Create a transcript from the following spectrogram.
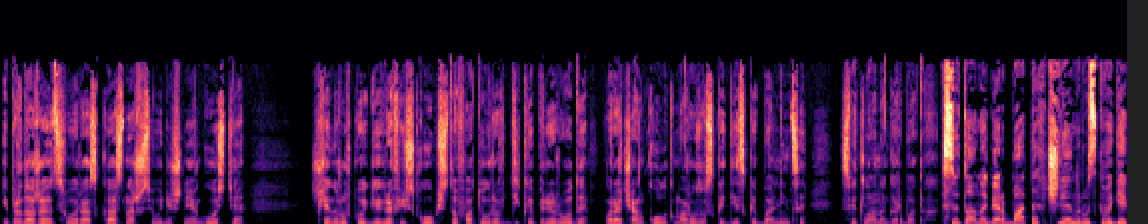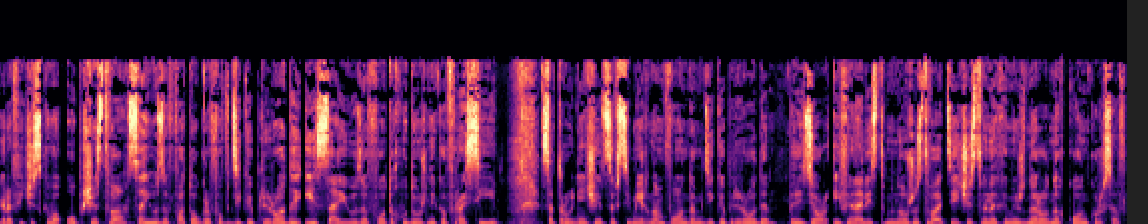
И продолжает свой рассказ наша сегодняшняя гостья, член Русского географического общества, фотограф дикой природы, врач-онколог Морозовской детской больницы Светлана Горбатых. Светлана Горбатых, член Русского географического общества, Союза фотографов дикой природы и Союза фотохудожников России. Сотрудничает со Всемирным фондом дикой природы. Призер и финалист множества отечественных и международных конкурсов,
